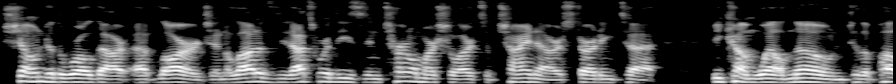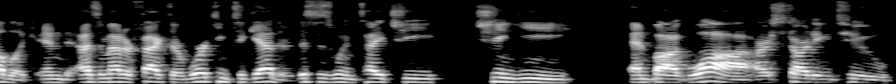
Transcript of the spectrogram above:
shown to the world at large. And a lot of the, that's where these internal martial arts of China are starting to become well known to the public. And as a matter of fact, they're working together. This is when Tai Chi, Xing Yi, and Bagua are starting to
